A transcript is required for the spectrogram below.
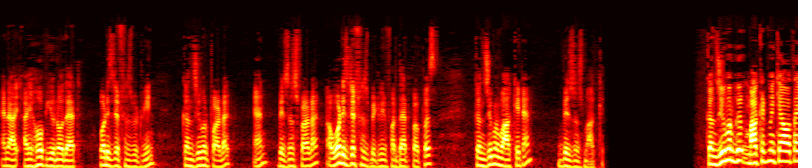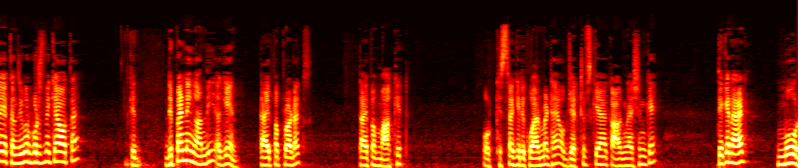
and I hope you know that what is difference between consumer product and business product اور what is difference between for that purpose consumer market and business market consumer market میں کیا ہوتا ہے یا کنزیومر گڈس میں کیا ہوتا ہے کہ depending on the again type of products type of market اور کس طرح کی ریکوائرمنٹ ہے آبجیکٹوس کیا ہے آرگنائزیشن کے they can add more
